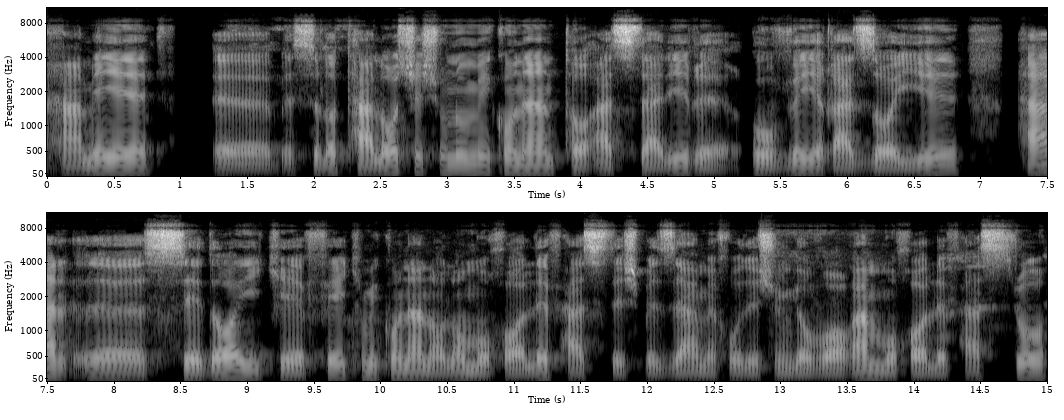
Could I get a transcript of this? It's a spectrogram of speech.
همه به اصطلاح تلاششون رو می‌کنن تا از طریق قوه قضاییه هر صدایی که فکر می‌کنن حالا مخالف هستش به زم خودشون یا واقعا مخالف هست رو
